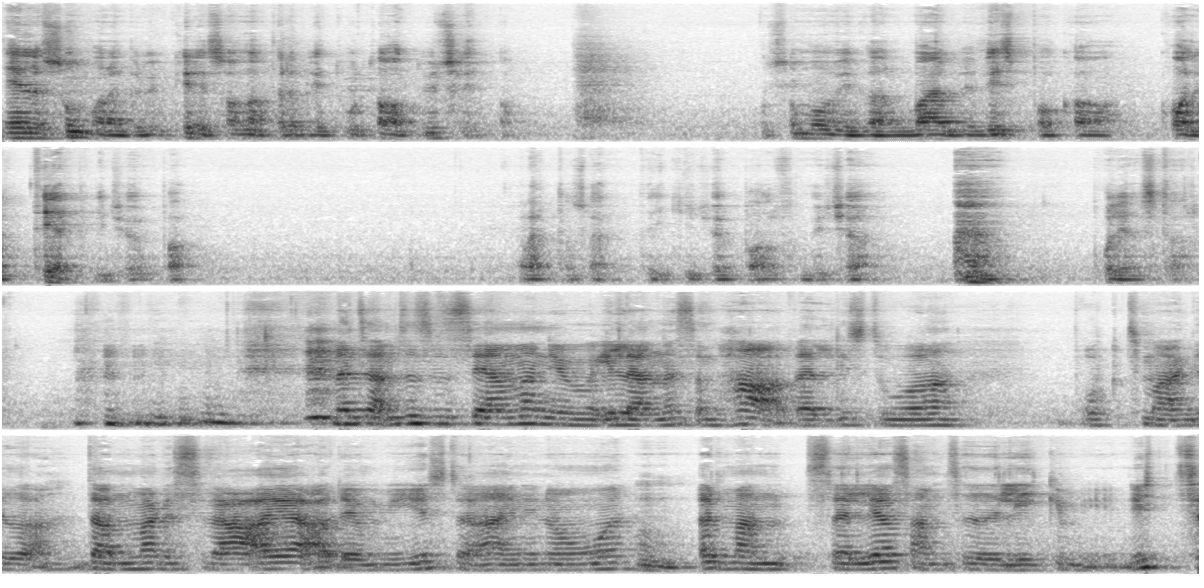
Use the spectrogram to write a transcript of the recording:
Eller så må de bruke det sånn at det blir totalt utslitt. Og så må vi være mer bevisst på hva kvalitet vi kjøper. Rett og slett. Ikke kjøpe altfor mye polyester. Men samtidig så ser man jo i landet som har veldig store bruktmarkeder. Danmark og Sverige er det jo mye større enn i Norge. Mm. At man selger samtidig like mye nytt.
